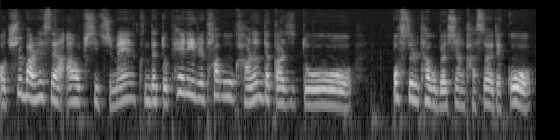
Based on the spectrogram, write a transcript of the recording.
어, 출발했어요. 9시쯤에. 근데 또 페리를 타고 가는 데까지 또 버스를 타고 몇 시간 갔어야 됐고,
